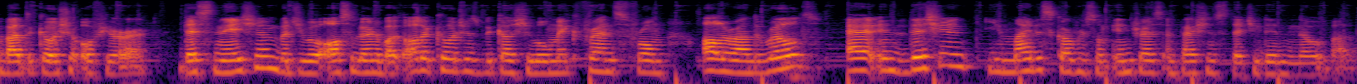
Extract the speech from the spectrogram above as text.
about the culture of your destination, but you will also learn about other cultures because you will make friends from all around the world. And in addition, you might discover some interests and passions that you didn't know about.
